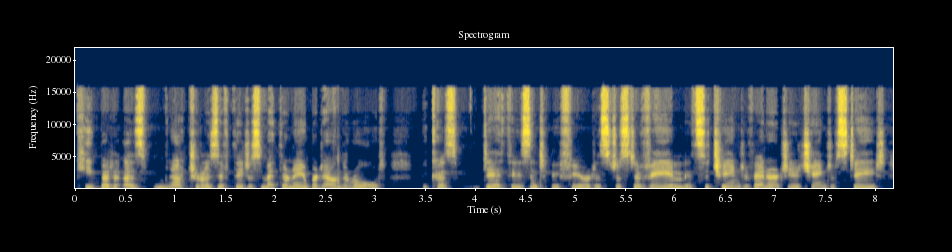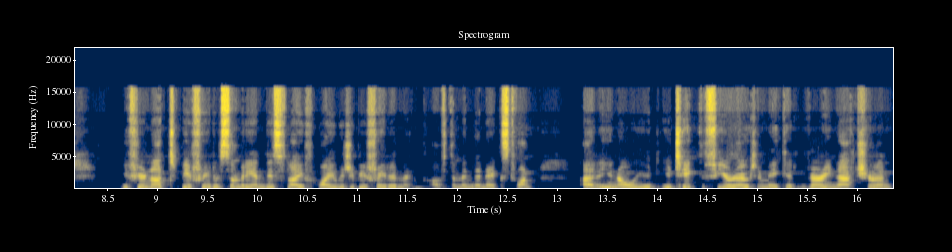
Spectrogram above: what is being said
keep it as natural as if they just met their neighbor down the road. Because death isn't to be feared it's just a veil it's a change of energy a change of state. If you're not to be afraid of somebody in this life why would you be afraid of, them in the next one? And you know you, you take the fear out and make it very natural and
